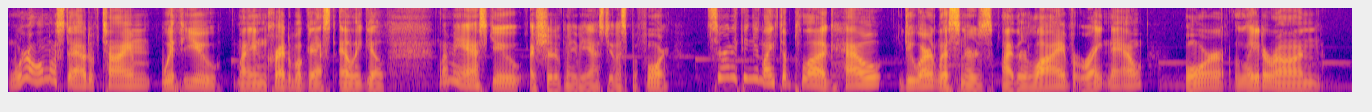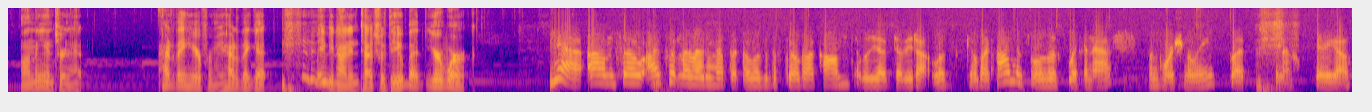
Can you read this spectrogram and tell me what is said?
we're almost out of time with you, my incredible guest, Ellie Gill. Let me ask you, I should have maybe asked you this before. Is there anything you'd like to plug? How do our listeners, either live right now or later on on the internet, how do they hear from you? How do they get, maybe not in touch with you, but your work? Yeah, um, so I put my writing up at elizabethgill.com, www.elizabethgill.com. It's Elizabeth with an S, unfortunately, but, you know, there you go.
